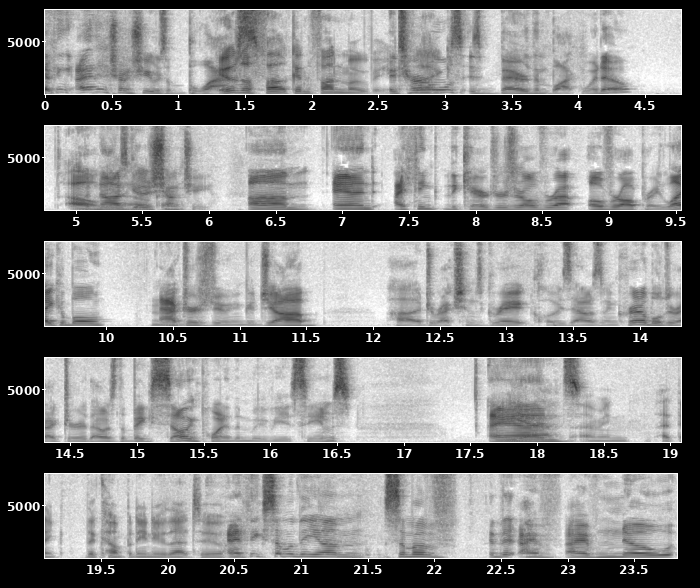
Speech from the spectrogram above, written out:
I think. I think Shang Chi was a blast. It was a fucking fun movie. Eternals is better than Black Widow, oh, but not as yeah, good as. Shang Chi. Um, and I think the characters are overall overall pretty likable. Hmm. Actors doing a good job. Uh, direction's great. Chloe Zhao is an incredible director. That was the big selling point of the movie, it seems. And yeah, I mean, I think the company knew that too. I think some of the um some of the, I have I have no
